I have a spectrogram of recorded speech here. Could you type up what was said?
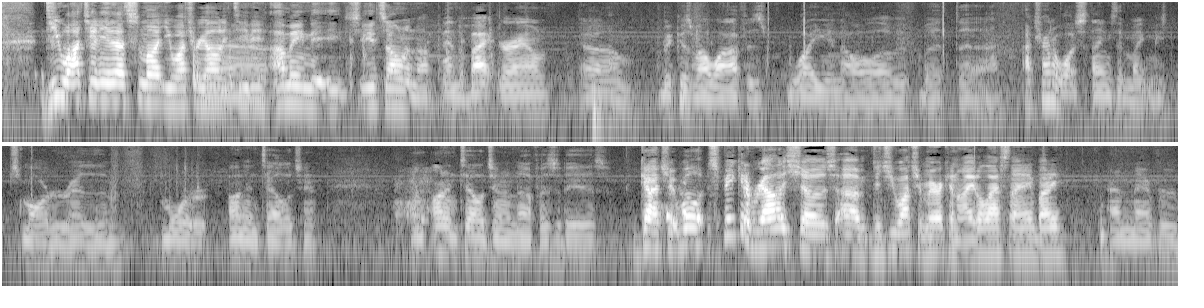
Do you watch any of that smut? You watch reality Uh, TV? I mean, it's, it's on in the, in the background um, because my wife is way into all of it. But uh, I try to watch things that make me smarter rather than more unintelligent. I'm unintelligent enough as it is. Gotcha. Well, speaking of reality shows, um, did you watch American Idol last night? Anybody? I never.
